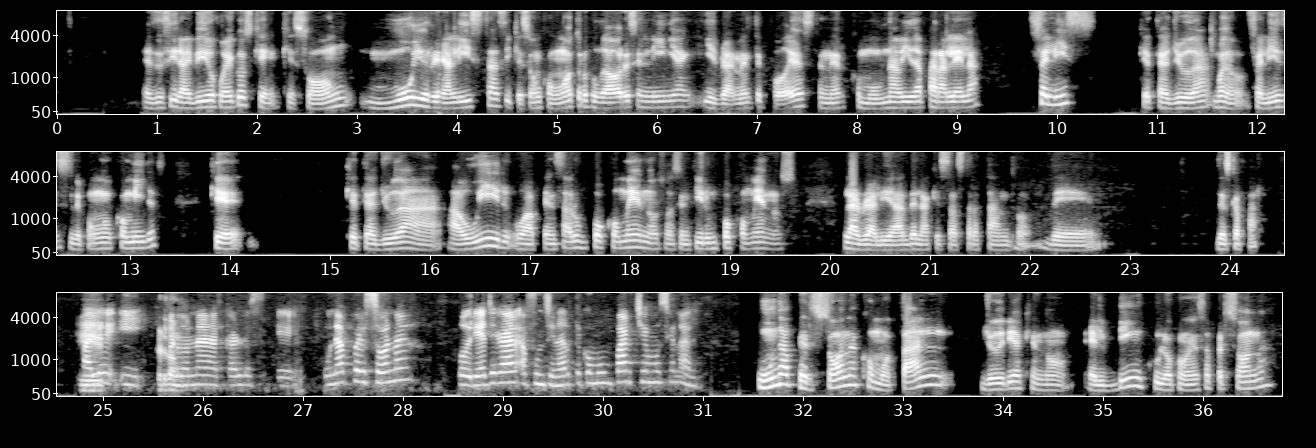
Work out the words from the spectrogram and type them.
Es decir, hay videojuegos que, que, son muy realistas y que son con otros jugadores en línea y realmente puedes tener como una vida paralela feliz que te ayuda, bueno, feliz le pongo comillas, que, que te ayuda a, huir o a pensar un poco menos o a sentir un poco menos la realidad de la que estás tratando de, de escapar. Ale, y perdona, Carlos, eh, ¿una persona podría llegar a funcionarte como un parche emocional? Una persona como tal, yo diría que no. El vínculo con esa persona,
